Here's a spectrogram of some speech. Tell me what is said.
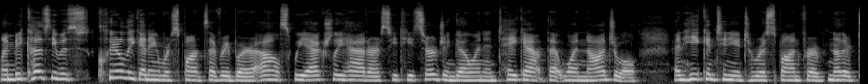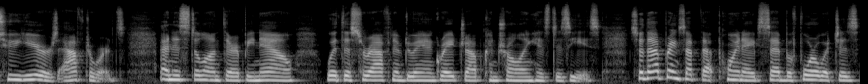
And because he was clearly getting response everywhere else, we actually had our CT surgeon go in and take out that one nodule. And he continued to respond for another two years afterwards and is still on therapy now with the sorafenib doing a great job controlling his disease. So that brings up that point I said before, which is,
